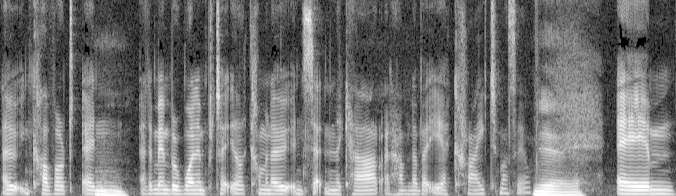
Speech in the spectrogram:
out and covered. And I remember one in particular coming out and sitting in the car and having a bit of a cry to myself yeah yeah um,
